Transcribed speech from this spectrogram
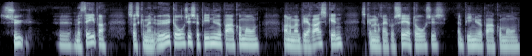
syg, øh, med feber, så skal man øge dosis af binyrebarkhormon, og når man bliver rask igen, skal man reducere dosis af binyrebarkhormon.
